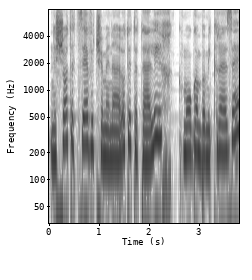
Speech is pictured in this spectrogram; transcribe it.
נשות הצוות שמנהלות את התהליך, כמו גם במקרה הזה,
